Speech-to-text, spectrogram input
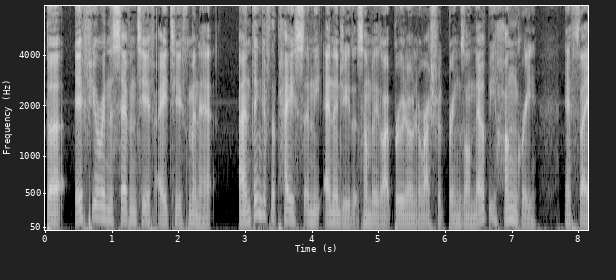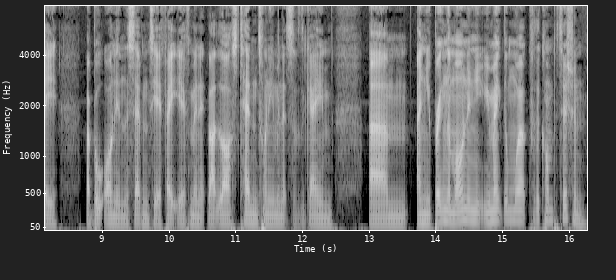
But if you're in the 70th, 80th minute, and think of the pace and the energy that somebody like Bruno and Rashford brings on, they'll be hungry if they are brought on in the 70th, 80th minute, that last 10, 20 minutes of the game, um, and you bring them on and you, make them work for the competition,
